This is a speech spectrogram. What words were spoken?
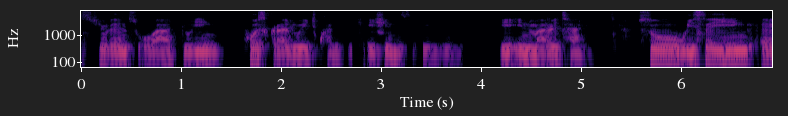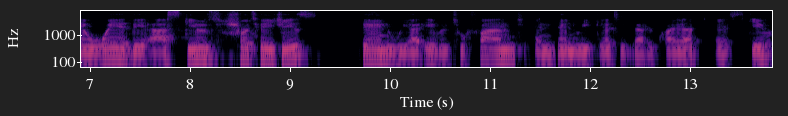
students who are doing postgraduate qualifications in, in, in maritime. So we're saying uh, where there are skills shortages, then we are able to fund and then we get the required uh, skills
